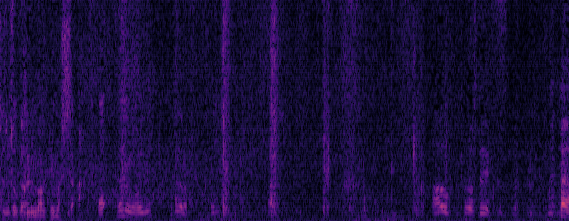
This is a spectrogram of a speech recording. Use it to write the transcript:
ちょっと車開けましたあ、で。さくら。おいであ。あ、う、そうです。さ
